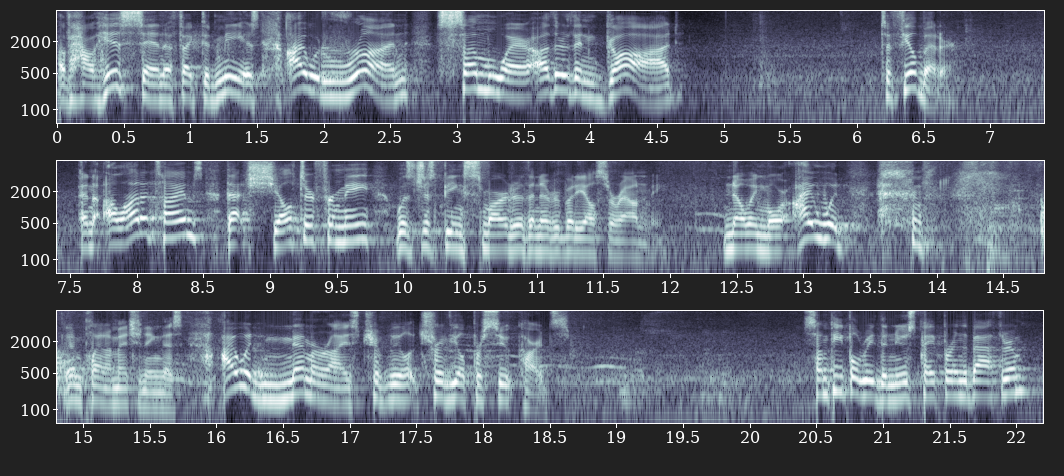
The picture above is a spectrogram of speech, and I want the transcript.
of how his sin affected me is I would run somewhere other than God to feel better. And a lot of times that shelter for me was just being smarter than everybody else around me. Knowing more. I would I didn't plan on mentioning this. I would memorize trivial, trivial pursuit cards. Some people read the newspaper in the bathroom.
